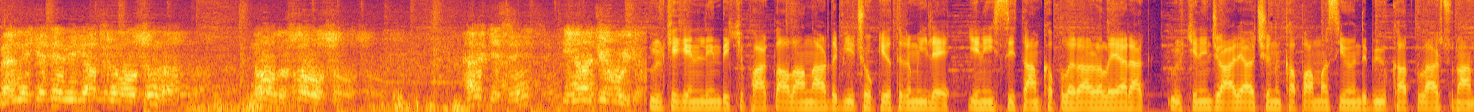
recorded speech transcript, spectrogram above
Memlekete bir yatırım olsun da ne olursa olsun. Herkesin inancı buydu. Ülke genelindeki farklı alanlarda birçok yatırımı ile yeni istihdam kapıları aralayarak ülkenin cari açığının kapanması yönünde büyük katkılar sunan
